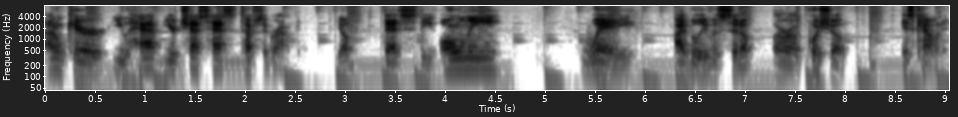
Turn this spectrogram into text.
I don't care. You have your chest has to touch the ground. Yep. That's the only way I believe a sit up or a push up is counted.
